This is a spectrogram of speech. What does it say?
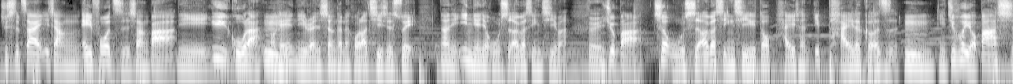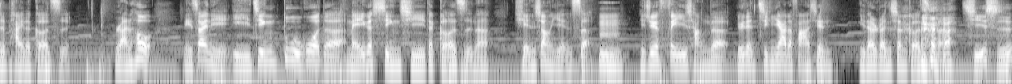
就是在一张 A4 纸上，把你预估啦、嗯。O k 你人生可能活到七十岁，那你一年有五十二个星期嘛，对。你就把这五十二个星期都排成一排的格子，嗯。你就会有八十排的格子，然后你在你已经度过的每一个星期的格子呢填上颜色，嗯。你就会非常的有点惊讶的发现，你的人生格子呢 其实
